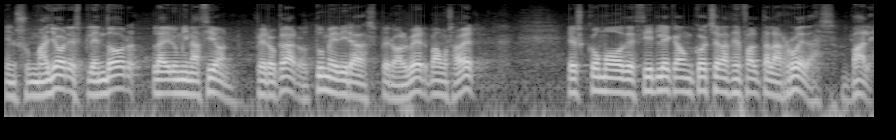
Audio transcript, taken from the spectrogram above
en su mayor esplendor, la iluminación. Pero claro, tú me dirás, pero al ver, vamos a ver. Es como decirle que a un coche le hacen falta las ruedas. Vale.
